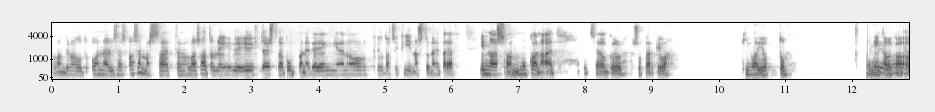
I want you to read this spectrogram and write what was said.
ollaankin ollut onnellisessa asemassa, että me ollaan saatu niin hyviä yhteistyökumppaneita ja jengiä on ollut kyllä tosi kiinnostuneita ja innoissaan mukana, että, että se on kyllä superkiva kiva juttu. Ja niitä alkaa...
